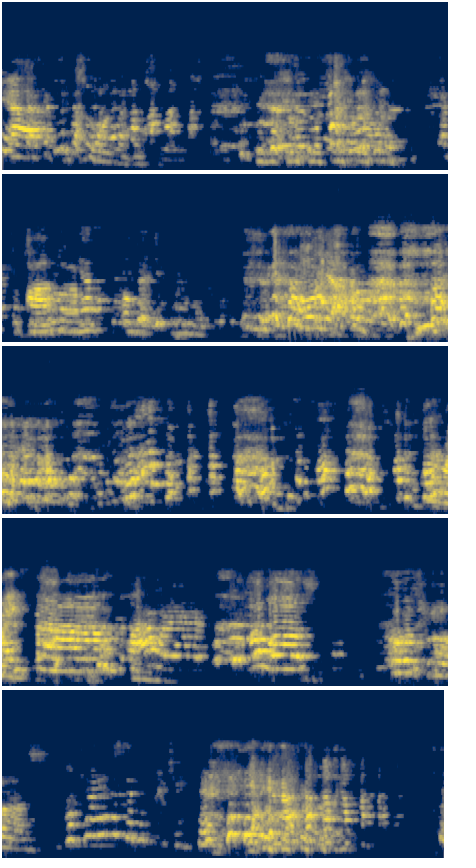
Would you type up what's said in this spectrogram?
Yeah. Awesome. Yes. Okay. Oh, Thanks, Mom. Flowers. Flowers. How much flowers? Oh, can I have a sip of my drink? I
